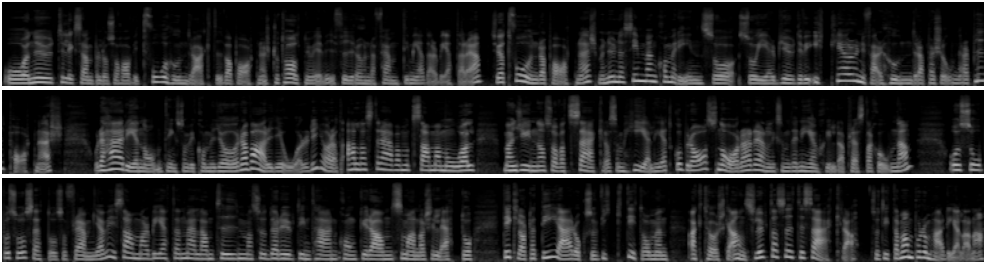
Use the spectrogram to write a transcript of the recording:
Och nu till exempel då så har vi 200 aktiva partners. Totalt nu är vi 450 medarbetare. Så vi har 200 partners, men nu när Simven kommer in så, så erbjuder vi ytterligare ungefär 100 personer att bli partners. Och det här är någonting som vi kommer göra varje år. Det gör att alla strävar mot samma mål. Man gynnas av att säkra som helhet går bra snarare än liksom den enskilda prestationen. Och så på så sätt då så främjar vi samarbeten mellan team, man suddar ut intern konkurrens som annars är lätt. Och det är klart att det är också viktigt om en aktör ska ansluta sig till Säkra. Så tittar man på de här delarna.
